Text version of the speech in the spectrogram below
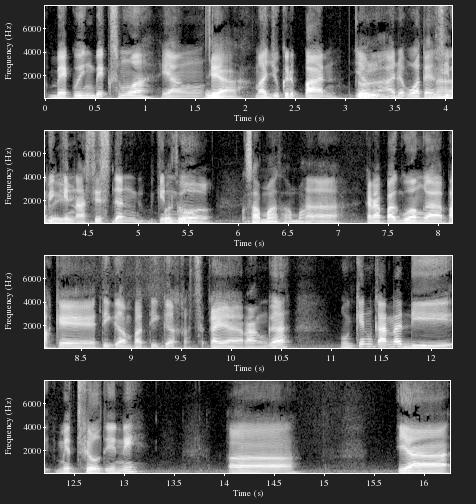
back wing back semua yang Ya, maju ke depan Betul. yang ada potensi Menarik. bikin assist dan bikin Betul. gol. Sama sama. Heeh. Kenapa gua nggak pakai 3-4-3 ke- kayak Rangga? Mungkin karena di midfield ini eh ya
